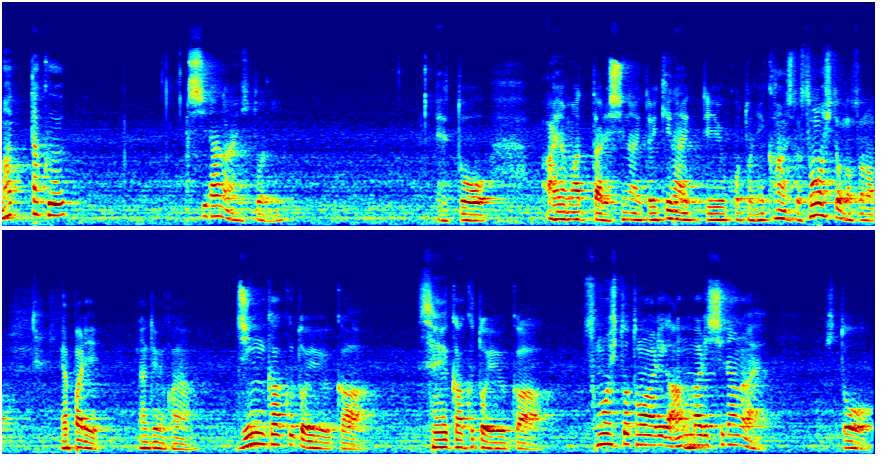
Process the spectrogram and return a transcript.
全く知らない人にえっと謝ったりしないといけないっていうことに関してその人のそのやっぱり何て言うのかな人格というか性格というかその人となりがあんまり知らない人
